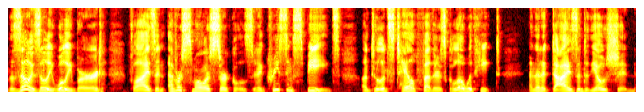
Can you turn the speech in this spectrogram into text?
The Zilly Zilly Woolly Bird flies in ever smaller circles in increasing speeds until its tail feathers glow with heat, and then it dives into the ocean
